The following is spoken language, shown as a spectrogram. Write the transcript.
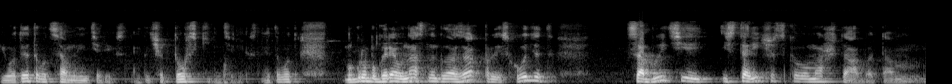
И вот это вот самое интересное. Это чертовски интересно. Это вот, ну, грубо говоря, у нас на глазах происходит события исторического масштаба. Там,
